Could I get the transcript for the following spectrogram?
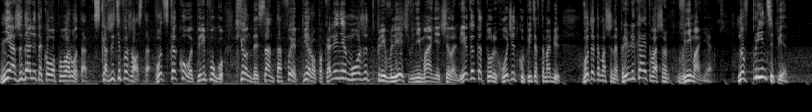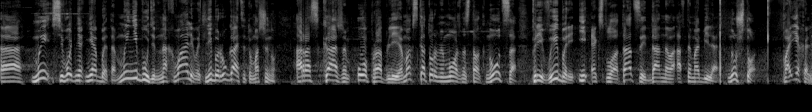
Не ожидали такого поворота? Скажите, пожалуйста, вот с какого перепугу Hyundai Santa Fe первого поколения может привлечь внимание человека, который хочет купить автомобиль? Вот эта машина привлекает ваше внимание? Но в принципе э, мы сегодня не об этом. Мы не будем нахваливать либо ругать эту машину а расскажем о проблемах, с которыми можно столкнуться при выборе и эксплуатации данного автомобиля. Ну что, поехали!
